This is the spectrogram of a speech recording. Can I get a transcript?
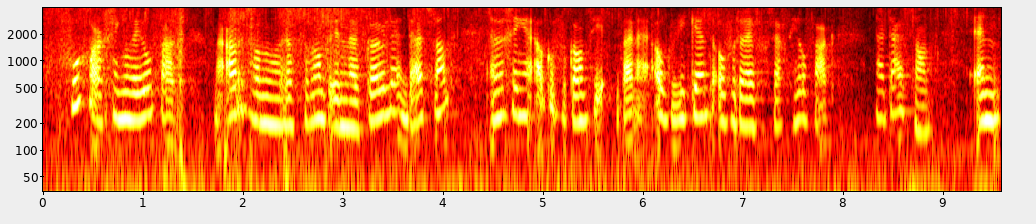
Vroeger gingen we heel vaak... Mijn ouders hadden een restaurant in eh, Keulen, in Duitsland. En we gingen elke vakantie, bijna elk weekend, overdreven gezegd, heel vaak naar Duitsland. En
